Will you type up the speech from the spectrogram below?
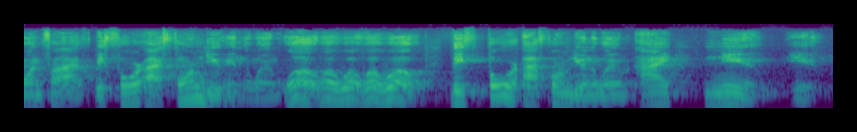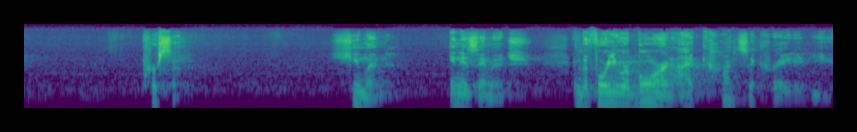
1 5, before I formed you in the womb, whoa, whoa, whoa, whoa, whoa. Before I formed you in the womb, I knew you. Person, human, in his image. And before you were born, I consecrated you.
